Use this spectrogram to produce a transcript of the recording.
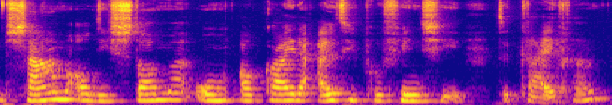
samen al die stammen, om Al-Qaeda uit die provincie te krijgen.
